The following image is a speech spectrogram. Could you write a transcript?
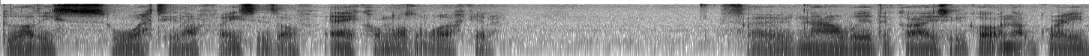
bloody sweating our faces off, aircon wasn't working. So now we're the guys who got an upgrade,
